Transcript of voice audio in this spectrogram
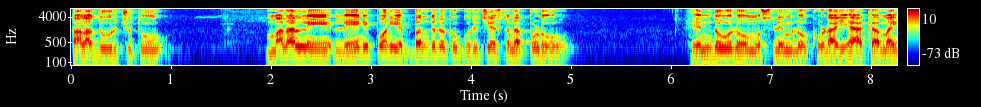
తలదూర్చుతూ మనల్ని లేనిపోని ఇబ్బందులకు గురి చేస్తున్నప్పుడు హిందువులు ముస్లింలు కూడా ఏకమై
